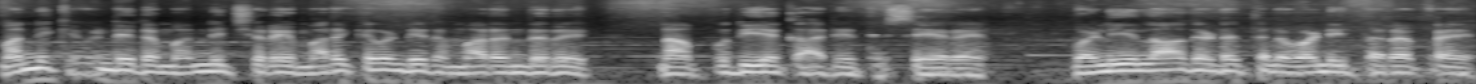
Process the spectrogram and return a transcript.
மன்னிக்க வேண்டியதை மன்னிச்சிரு. மறைக்க வேண்டியதை மறந்துரு. நான் புதிய காரியத்தை செய்கிறேன் வழி இல்லாத இடத்துல வழி திறப்பேன்.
